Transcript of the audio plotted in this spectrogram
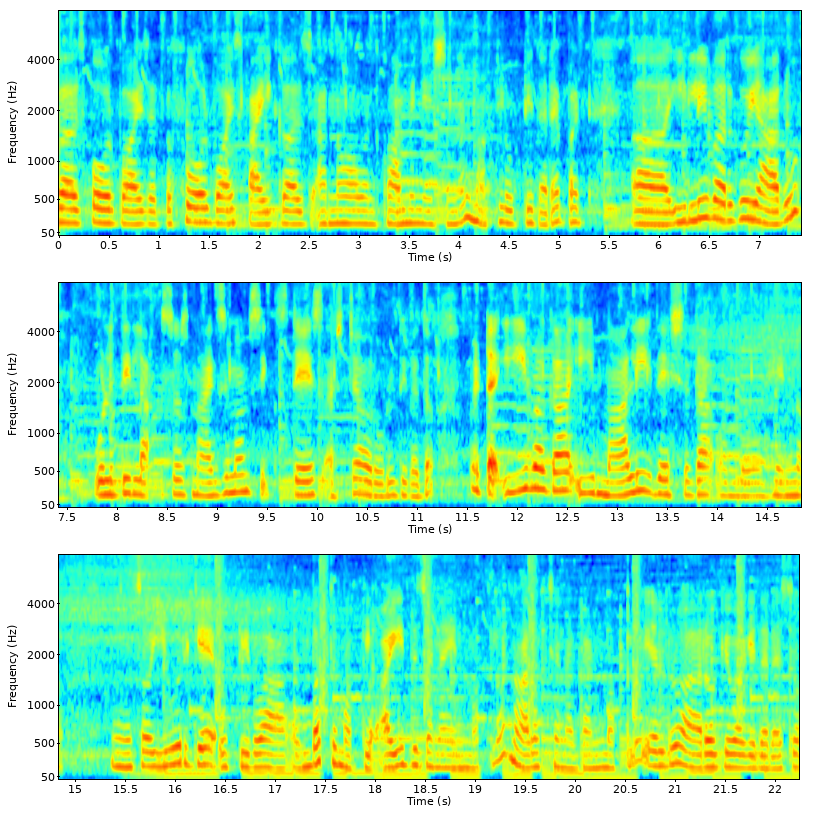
girls four boys ಅಥವಾ ಫೋರ್ ಬಾಯ್ಸ್ ಫೈ ಗರ್ಲ್ಸ್ ಅನ್ನೋ ಒಂದು ಕಾಂಬಿನೇಷನಲ್ಲಿ ಮಕ್ಕಳು ಹುಟ್ಟಿದ್ದಾರೆ ಬಟ್ ಇಲ್ಲಿವರೆಗೂ ಯಾರೂ ಉಳಿದಿಲ್ಲ. ಸೊ ಮ್ಯಾಕ್ಸಿಮಮ್ ಸಿಕ್ಸ್ ಡೇಸ್ ಅಷ್ಟೇ ಅವ್ರು ಉಳಿದಿರೋದು. ಬಟ್ ಇವಾಗ ಈ ಮಾಲಿ ದೇಶದ ಒಂದು ಹೆಣ್ಣು ಸೊ ಇವ್ರಿಗೆ ಹುಟ್ಟಿರುವ ಒಂಬತ್ತು ಮಕ್ಕಳು ಐದು ಜನ ಹೆಣ್ಮಕ್ಳು, ನಾಲ್ಕು ಜನ ಗಂಡು ಮಕ್ಕಳು ಎಲ್ಲರೂ ಆರೋಗ್ಯವಾಗಿದ್ದಾರೆ ಸೊ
